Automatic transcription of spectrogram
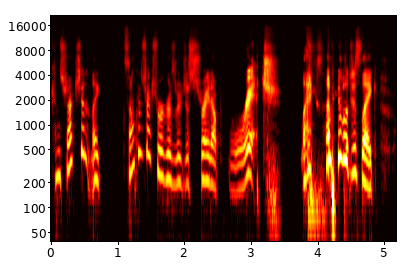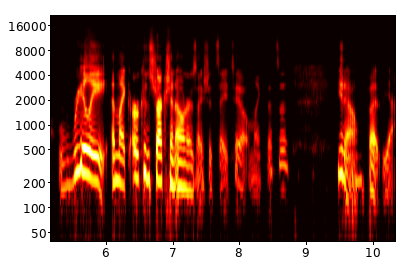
construction, like some construction workers are just straight up rich. Like some people just like really, and like, or construction owners, I should say too. I'm like, that's a, you know, but yeah,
